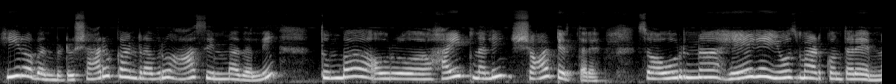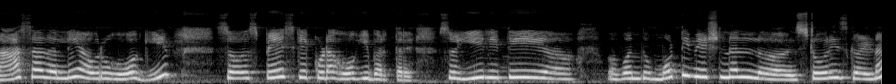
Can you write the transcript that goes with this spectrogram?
ಹೀರೋ ಬಂದುಬಿಟ್ಟು ಶಾರುಖ್ ಖಾನ್ರವರು ಆ ಸಿನಿಮಾದಲ್ಲಿ ತುಂಬ ಅವರು ಹೈಟ್ನಲ್ಲಿ ಶಾರ್ಟ್ ಇರ್ತಾರೆ. ಸೊ ಅವ್ರನ್ನ ಹೇಗೆ ಯೂಸ್ ಮಾಡ್ಕೊತಾರೆ? ನಾಸಾದಲ್ಲಿ ಅವರು ಹೋಗಿ ಸೊ ಸ್ಪೇಸ್ಗೆ ಕೂಡ ಹೋಗಿ ಬರ್ತಾರೆ. ಸೊ ಈ ರೀತಿ ಒಂದು ಮೋಟಿವೇಶ್ನಲ್ ಸ್ಟೋರೀಸ್ಗಳನ್ನ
